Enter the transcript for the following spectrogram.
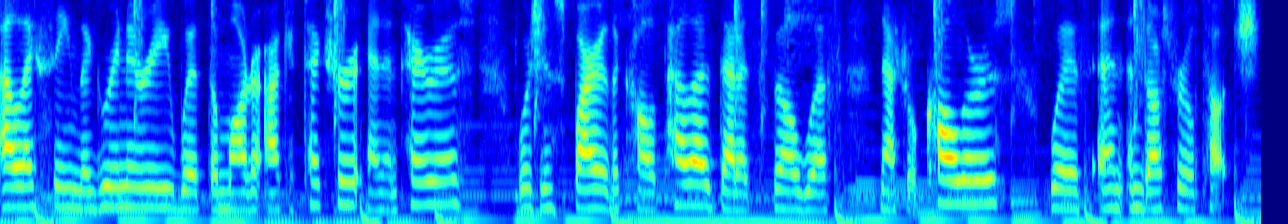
I like seeing the greenery with the modern architecture and interiors, which inspire the color palette that is filled with natural colors with an industrial touch.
